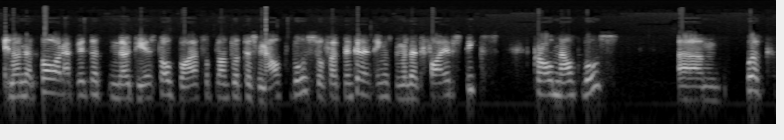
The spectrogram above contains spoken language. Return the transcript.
en dan 'n paar ek weet dat nou deesdae baie geplante word as melkbos of ek dink in Engels noem hulle dit fire sticks, kraalmelkbos. Ehm um, ook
